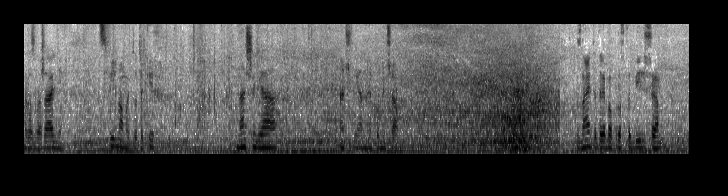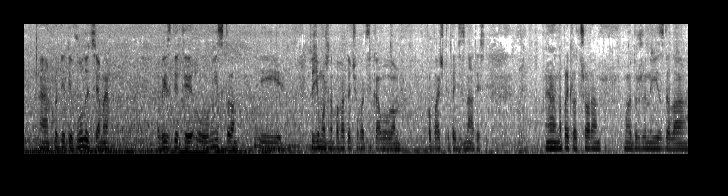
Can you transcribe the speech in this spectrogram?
розважальні. З фільмами, то таких наче я, наче я не помічав. Знаєте, треба просто більше е, ходити вулицями, виїздити у місто і тоді можна багато чого цікавого побачити та дізнатись. Е, Наприклад, вчора моя дружина їздила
